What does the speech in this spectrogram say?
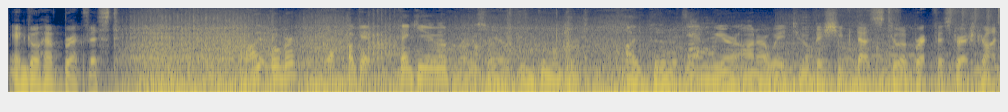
and go have breakfast. Is it Uber? Yeah. Okay, thank you. And we are on our way to Beşiktaş to a breakfast restaurant.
